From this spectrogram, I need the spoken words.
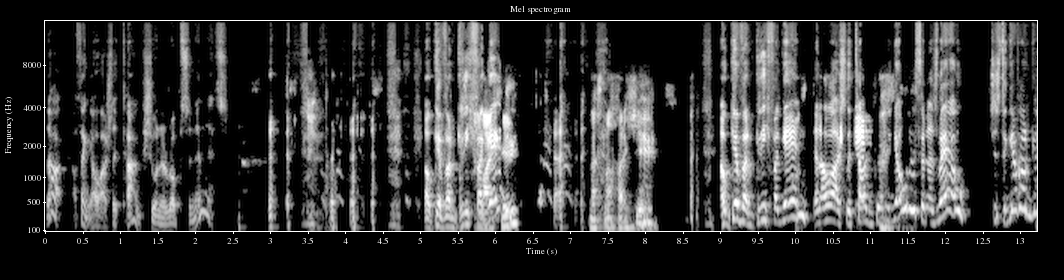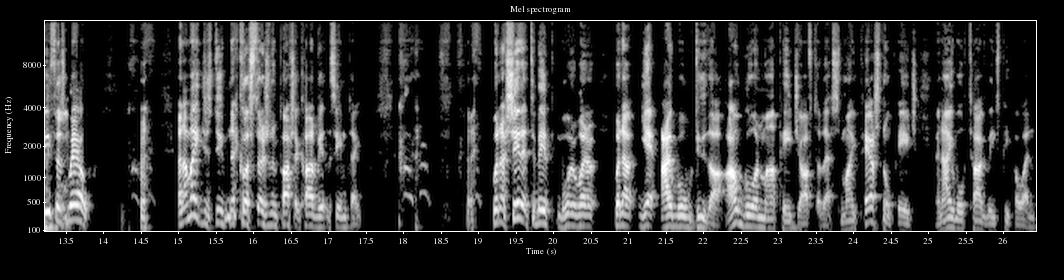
that? I think I'll actually tag Shona Robison in this. I'll give her grief again. That's not like you. I'll give her grief again, and I'll actually tag Jenny as well, just to give her grief as well. and I might just do Nicola Sturgeon and Patrick Harvie at the same time when I share it to me, when, when when I, yeah, I will do that. I'll go on my page after this, my personal page, and I will tag these people in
